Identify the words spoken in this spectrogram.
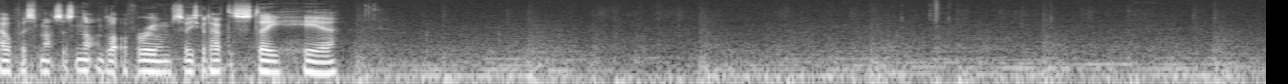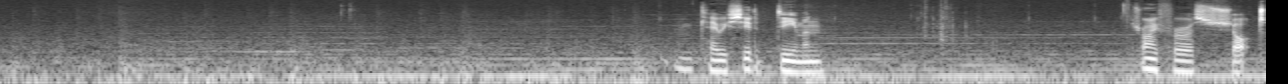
Help us much, there's not a lot of room, so he's going to have to stay here. Okay, we see the demon. Try for a shot.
